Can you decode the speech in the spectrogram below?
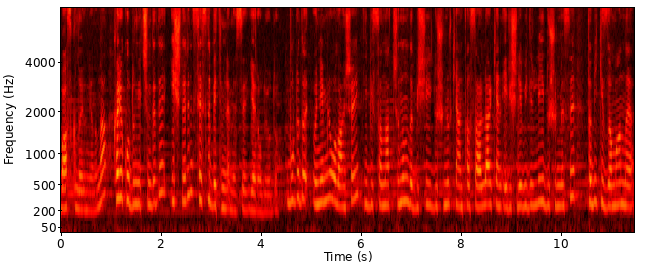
baskıların yanına. Kare kodun içinde de işlerin sesli betimlemesi yer alıyordu. Burada da önemli olan şey bir sanatçının da bir şeyi düşünürken, tasarlarken erişilebilirliği düşünmesi tabii ki zamanla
